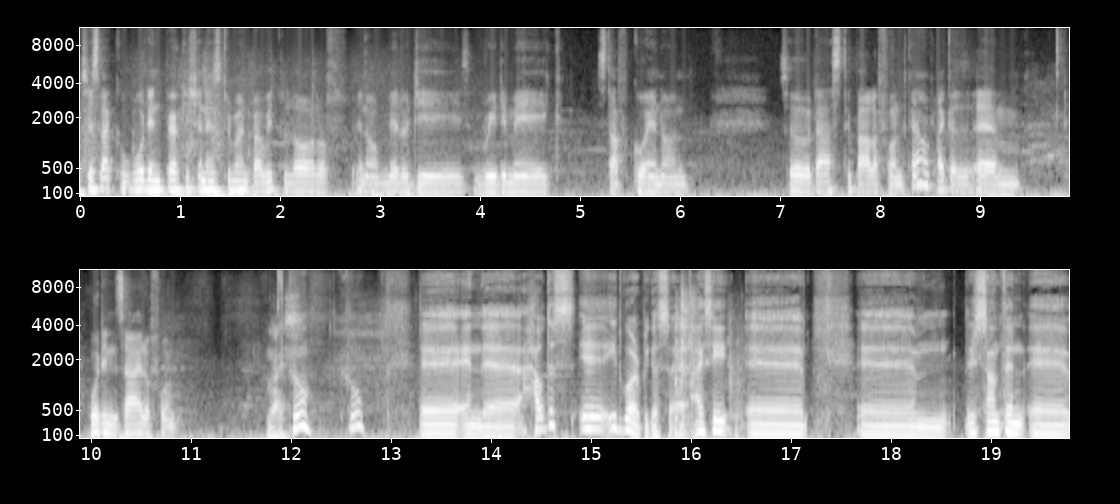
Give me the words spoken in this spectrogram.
So it's like a wooden percussion instrument, but with a lot of you know melodies, rhythmic stuff going on. So that's the balafon, kind of like a um, wooden xylophone. nice Cool, cool. Uh, and uh, how does uh, it work? Because uh, I see uh, um, there's something uh,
